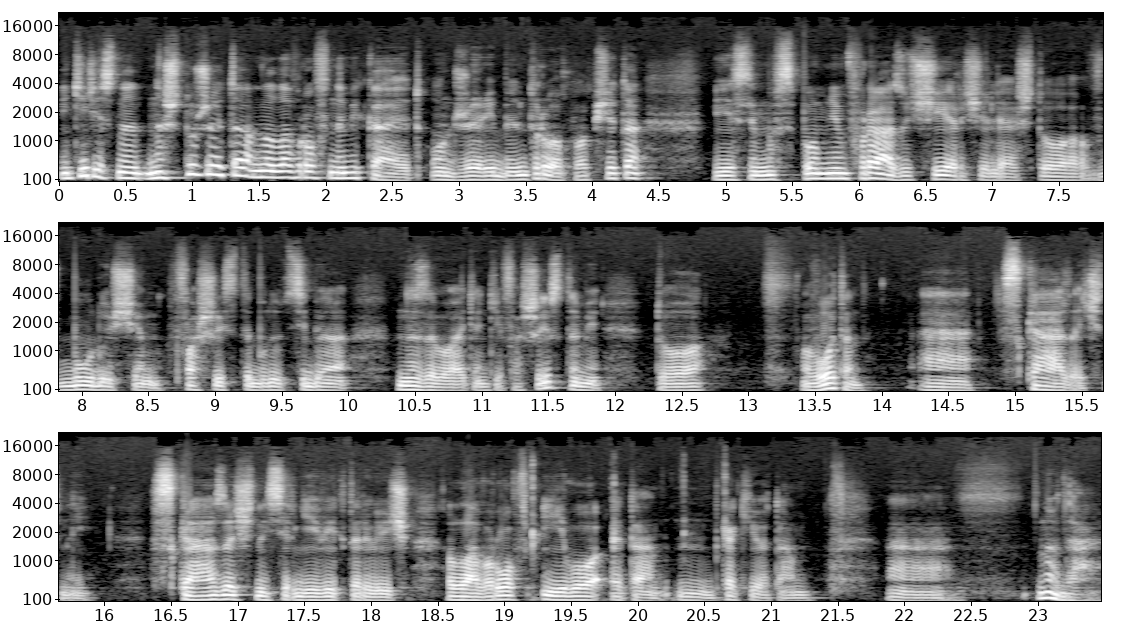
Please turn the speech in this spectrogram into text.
Интересно, на что же это Лавров намекает, он же Риббентроп? Вообще-то, если мы вспомним фразу Черчилля, что в будущем фашисты будут себя называть антифашистами, то вот он, э, сказочный сказочный Сергей Викторович Лавров и его это, как ее там, а, ну да,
